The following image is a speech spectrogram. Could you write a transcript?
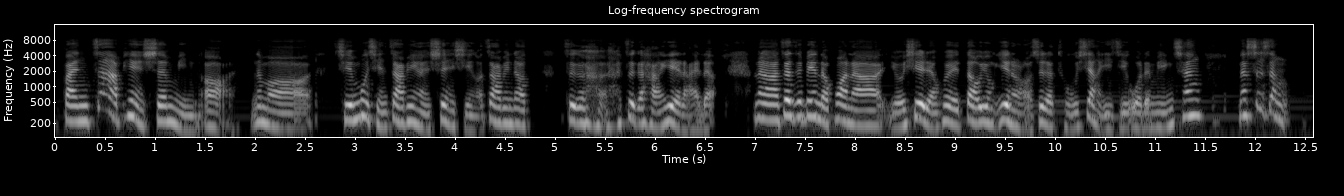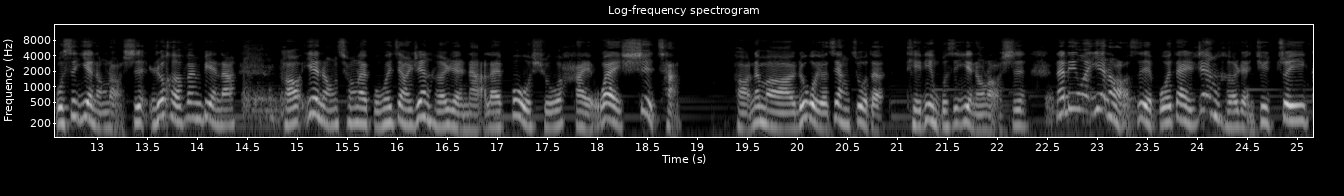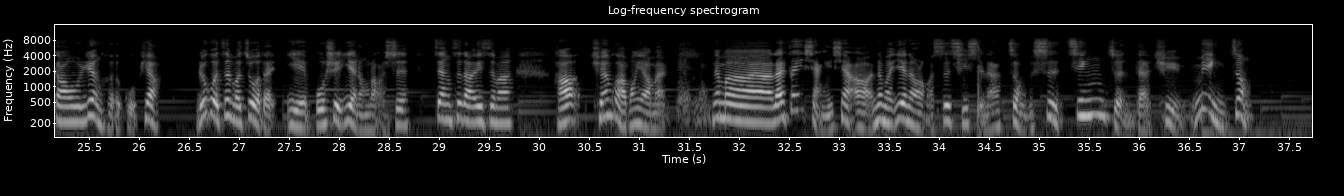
反诈骗声明啊。那么其实目前诈骗很盛行啊，诈骗到这个这个行业来了。那在这边的话呢，有一些人会盗用叶老师的图像以及我的名称。那事实上。不是叶龙老师，如何分辨呢？好，叶龙从来不会叫任何人啊来部署海外市场。好，那么如果有这样做的，铁定不是叶龙老师。那另外，叶龙老师也不会带任何人去追高任何股票。如果这么做的，也不是叶龙老师。这样知道意思吗？好，全国朋友们，那么来分享一下啊。那么叶龙老师其实呢，总是精准的去命中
